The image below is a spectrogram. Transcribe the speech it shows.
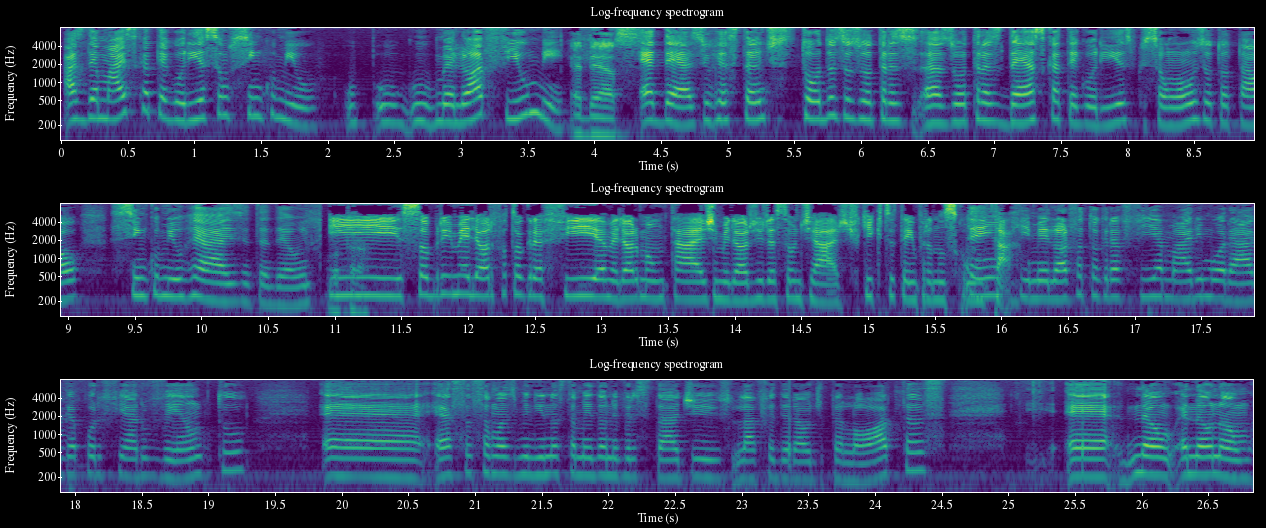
as demais categorias são 5 mil. O, o, o melhor filme É 10. é 10. E o restante, todas as outras, as outras 10 categorias, porque são 11 ao total, 5 mil reais, entendeu? Então, E sobre melhor fotografia, melhor montagem, melhor direção de arte, o que, que tu tem pra nos Tem contar? aqui, melhor fotografia, Mari Moraga, Porfiar o Vento. É, essas são as meninas também da Universidade lá Federal de Pelotas. É, não, é, não, não.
